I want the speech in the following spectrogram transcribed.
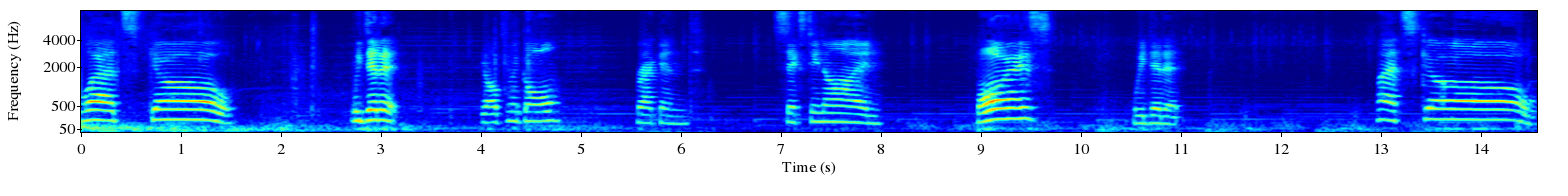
Let's go! We did it! The ultimate goal reckoned. 69. Boys, we did it. Let's go!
